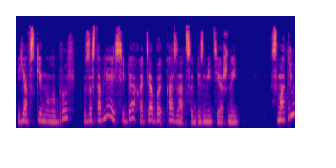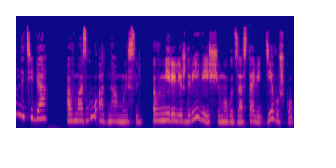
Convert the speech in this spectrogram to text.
я вскинула бровь, заставляя себя хотя бы казаться безмятежной. Смотрю на тебя, а в мозгу одна мысль. В мире лишь две вещи могут заставить девушку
